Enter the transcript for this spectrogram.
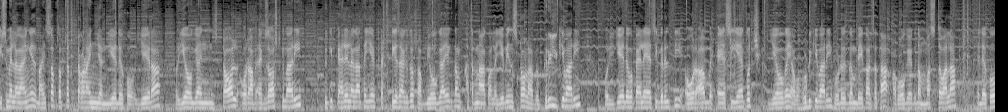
इसमें लगाएँगे भाई साहब सबसे तगड़ा इंजन ये देखो, ये रहा, और ये हो गया इंस्टॉल और अब एग्जॉस्ट की बारी क्योंकि पहले लगा था ये टट्टी सा एग्जॉस्ट अब भी हो गया, एकदम खतरनाक वाला, ये भी इंस्टॉल अब ग्रिल की बारी, और ये देखो पहले ऐसी ग्रिल थी, और अब ऐसी है कुछ, ये हो गई, अब हुड की बारी हुड एकदम बेकार सा था, अब हो गया एकदम मस्त वाला। ये देखो,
